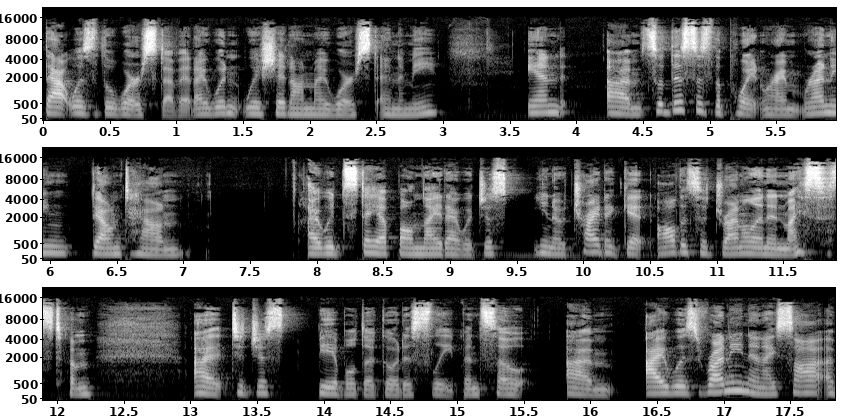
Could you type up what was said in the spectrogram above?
that was the worst of it. I wouldn't wish it on my worst enemy. And um, so this is the point where I'm running downtown I would stay up all night. I would just, you know, try to get all this adrenaline in my system uh, to just be able to go to sleep. And so um, I was running and I saw a,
